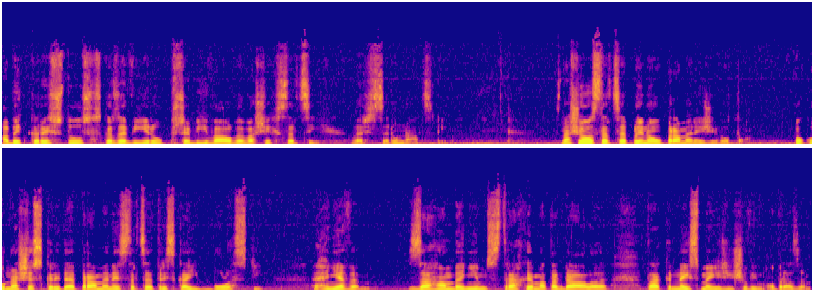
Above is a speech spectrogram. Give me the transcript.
Aby Kristus skrze víru přebýval ve vašich srdcích, verš 17. Z našeho srdce plynou prameny života. Pokud naše skryté prameny srdce tryskají bolestí, hněvem, zahambením, strachem a tak dále, tak nejsme Ježíšovým obrazem.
